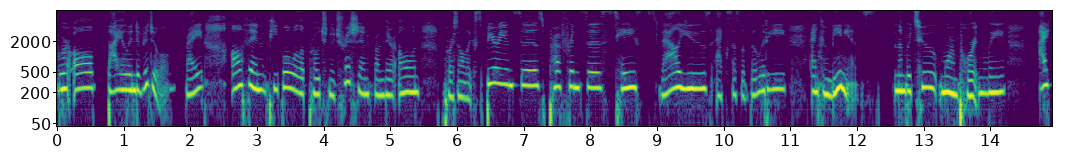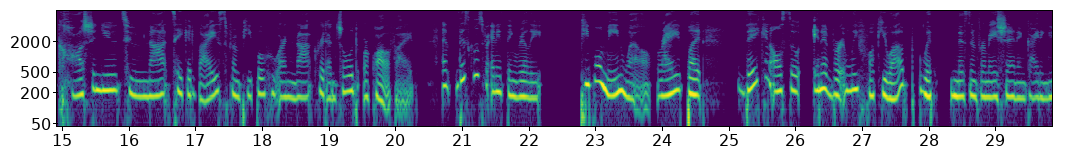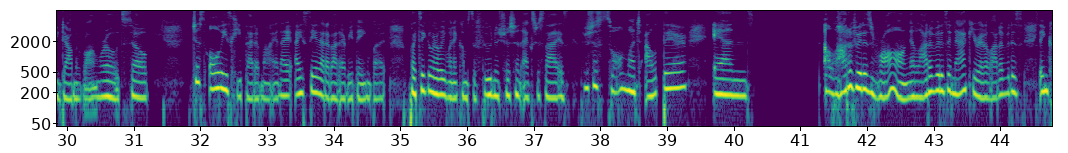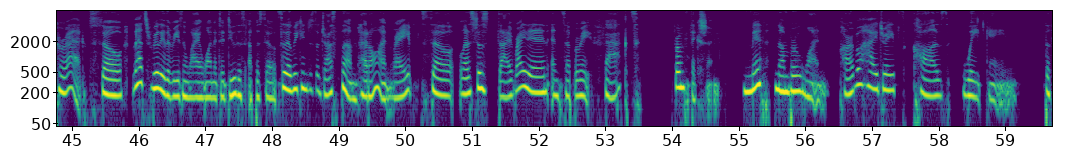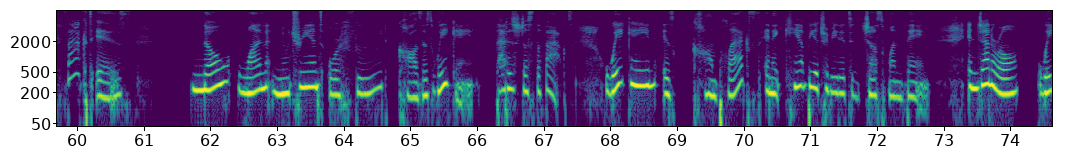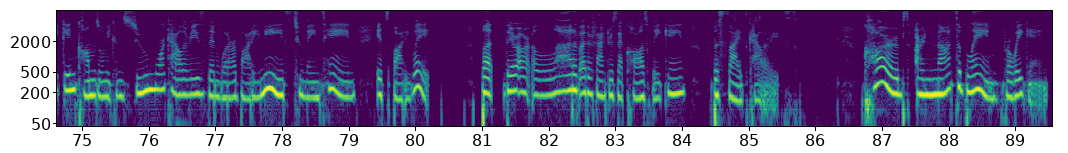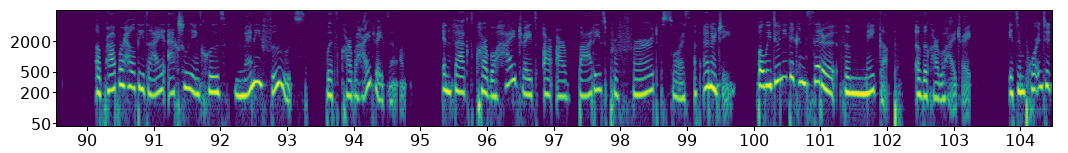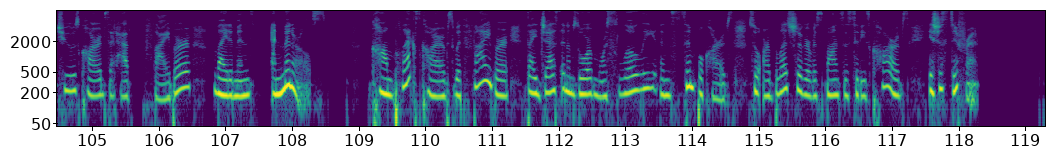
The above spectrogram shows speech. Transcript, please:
We're all bio individual, right? Often people will approach nutrition from their own personal experiences, preferences, tastes, values, accessibility, and convenience. Number two, more importantly, I caution you to not take advice from people who are not credentialed or qualified. And this goes for anything really. People mean well, right? But they can also inadvertently fuck you up with misinformation and guiding you down the wrong road. So just always keep that in mind. I, I say that about everything, but particularly when it comes to food, nutrition, exercise, there's just so much out there. And a lot of it is wrong. A lot of it is inaccurate. A lot of it is incorrect. So that's really the reason why I wanted to do this episode so that we can just address them head on, right? So let's just dive right in and separate fact from fiction. Myth number one carbohydrates cause weight gain. The fact is, no one nutrient or food causes weight gain. That is just the fact. Weight gain is complex and it can't be attributed to just one thing. In general, weight gain comes when we consume more calories than what our body needs to maintain its body weight. But there are a lot of other factors that cause weight gain besides calories. Carbs are not to blame for weight gain. A proper healthy diet actually includes many foods with carbohydrates in them. In fact, carbohydrates are our body's preferred source of energy. But we do need to consider the makeup of the carbohydrate. It's important to choose carbs that have fiber, vitamins, and minerals. Complex carbs with fiber digest and absorb more slowly than simple carbs, so our blood sugar responses to these carbs is just different.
